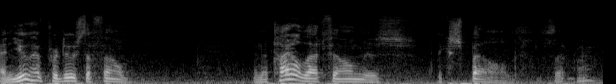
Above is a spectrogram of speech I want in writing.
And you have produced a film. And the title of that film is Expelled. Is that right?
